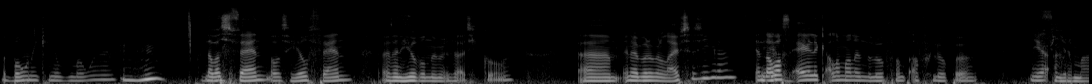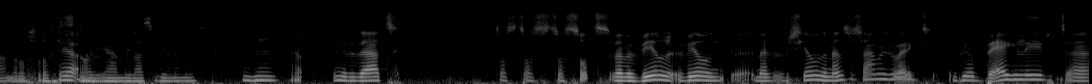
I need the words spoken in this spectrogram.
The Bone King of Nowhere. Mhm. Dat was fijn, dat was heel fijn. Daar zijn heel veel nummers uitgekomen. Ehm, en we hebben nog een live sessie gedaan. En dat Ja. was eigenlijk allemaal in de loop van het afgelopen Ja. vier maanden of zo. Dat is echt Ja. snel gegaan, die laatste vier nummers. Mhm. Ja. Inderdaad. Het was, het, was, het was zot. We hebben veel, veel eh, met verschillende mensen samengewerkt, veel bijgeleerd. eh.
